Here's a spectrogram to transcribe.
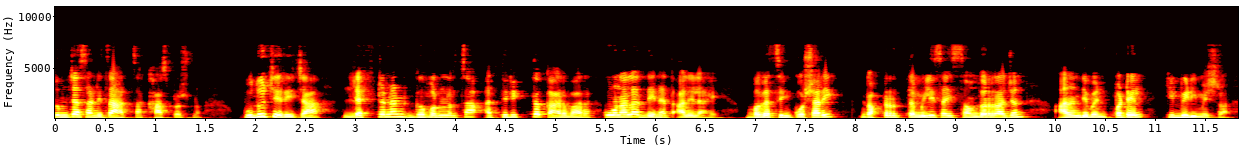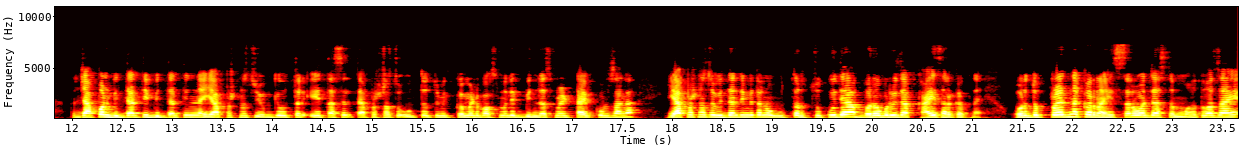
तुमच्यासाठीचा आजचा खास प्रश्न. पुदुचेरीच्या लेफ्टनंट गव्हर्नरचा अतिरिक्त कारभार कोणाला देण्यात आलेला आहे? भगतसिंग कोश्यारी डॉक्टर तमिलीसाई सौंदरराजन आनंदीबेन पटेल की बी डी मिश्रा? ज्या पण विद्यार्थी विद्यार्थ्यांना या प्रश्नाचं योग्य उत्तर येत असेल त्या प्रश्नाचं उत्तर तुम्ही कमेंट बॉक्समध्ये बिंदासमध्ये टाईप करून सांगा. या प्रश्नाचं विद्यार्थी मित्रांनो उत्तर चुकू द्या बरोबर द्या काहीच हरकत नाही. परंतु प्रयत्न करणं हे सर्वात जास्त महत्वाचं आहे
